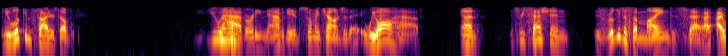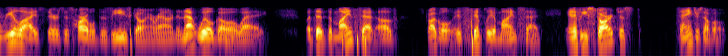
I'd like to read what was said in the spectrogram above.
when you look inside yourself, you have already navigated so many challenges. We all have, and this recession is really just a mindset. I, I realize there's this horrible disease going around, and that will go away. But the the mindset of struggle is simply a mindset. And if you start just saying to yourself oh,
